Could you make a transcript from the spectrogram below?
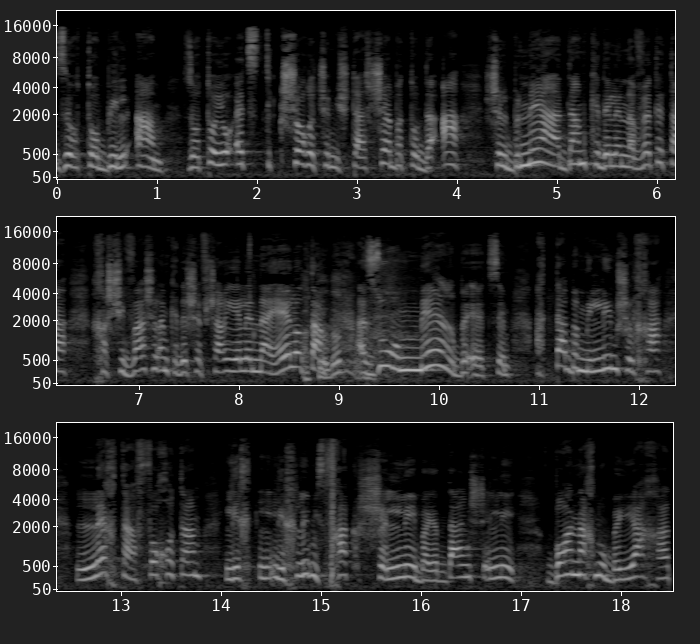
זה אותו בלעם, זה אותו יועץ תקשורת שמשתעשע בתודעה של בני האדם כדי לנווט את החשיבה שלהם, כדי שאפשר יהיה לנהל אותם. יודעת- אז הוא אומר בעצם, אתה במילים שלך, לך תהפוך אותם לכ- לכלי משחק שלי, בידיים שלי. בוא אנחנו ביחד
